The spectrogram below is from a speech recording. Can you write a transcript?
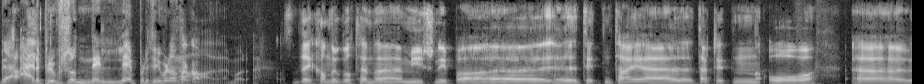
Det er det profesjonelle epletyver det er snakk om? Altså, det kan jo godt hende Myrsnipa, uh, Titten Tei, eh, Tertitten og uh,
